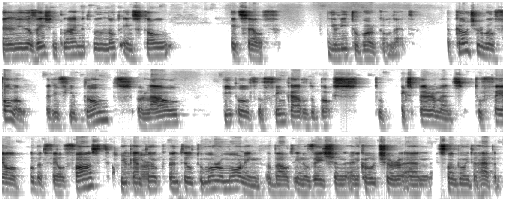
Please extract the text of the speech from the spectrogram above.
And an innovation climate will not install itself. You need to work on that. The culture will follow, but if you don't allow people to think out of the box, to experiment, to fail, but fail fast, you can talk until tomorrow morning about innovation and culture, and it's not going to happen.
